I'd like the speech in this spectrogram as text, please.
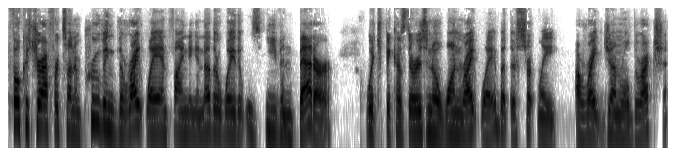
focused your efforts on improving the right way and finding another way that was even better which because there is no one right way but there's certainly a right general direction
